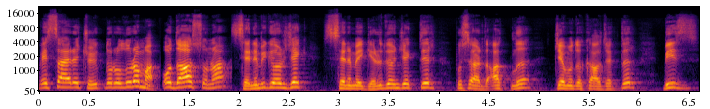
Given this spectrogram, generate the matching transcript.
vesaire çocuklar olur ama o daha sonra Senem'i görecek, Senem'e geri dönecektir. Bu sefer de aklı Cemo'da kalacaktır. Biz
